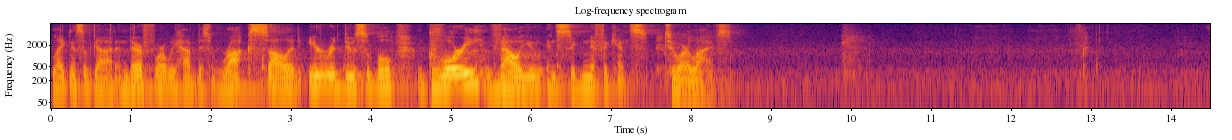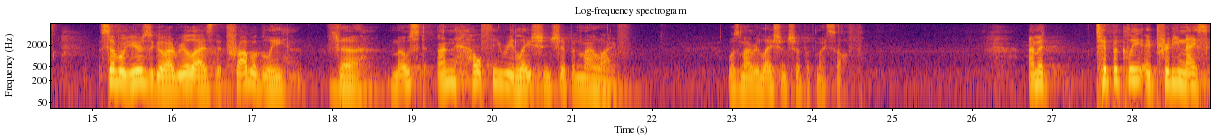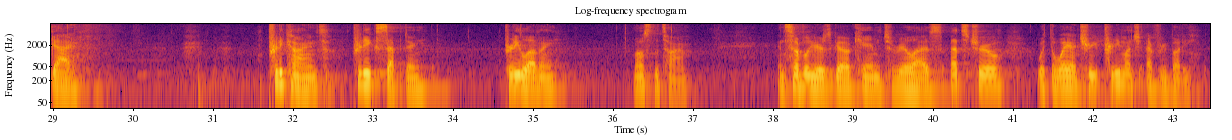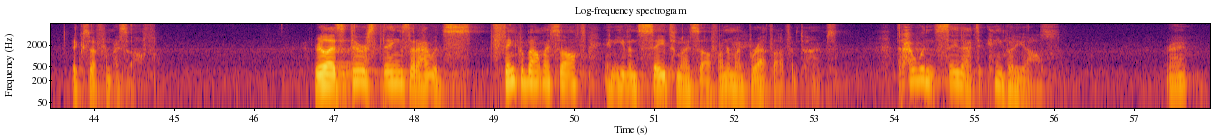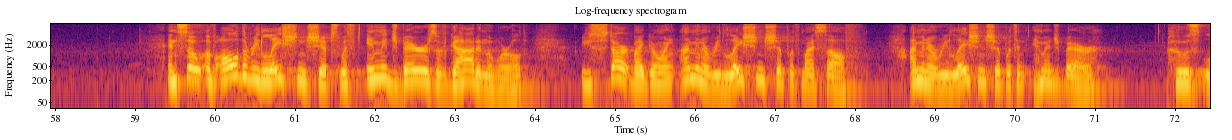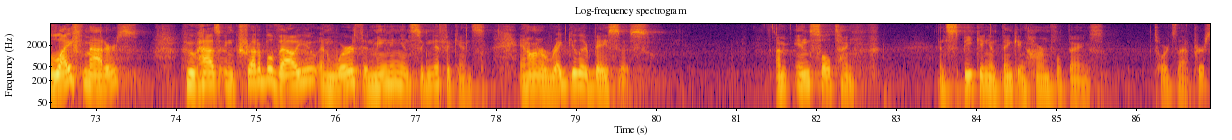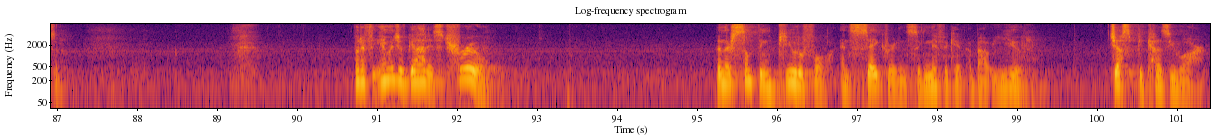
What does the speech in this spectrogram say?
likeness of God, and therefore we have this rock solid, irreducible glory, value, and significance to our lives. Several years ago, I realized that probably the most unhealthy relationship in my life was my relationship with myself. I'm a typically a pretty nice guy, pretty kind, pretty accepting, pretty loving most of the time. And several years ago, came to realize that's true with the way I treat pretty much everybody except for myself. Realized that there was things that I would think about myself and even say to myself under my breath oftentimes that I wouldn't say that to anybody else right? And so, of all the relationships with image bearers of God in the world, you start by going, I'm in a relationship with myself. I'm in a relationship with an image bearer whose life matters, who has incredible value and worth and meaning and significance. And on a regular basis, I'm insulting and speaking and thinking harmful things towards that person. But if the image of God is true, then there's something beautiful and sacred and significant about you just because you are.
